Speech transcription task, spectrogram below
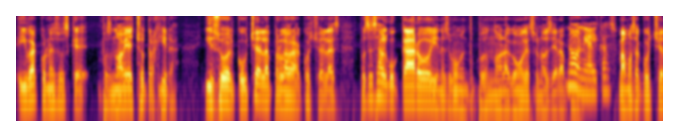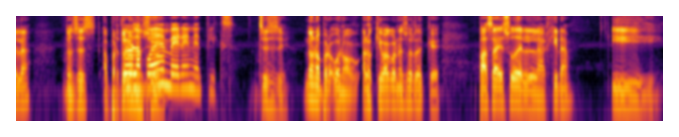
iba con eso es que pues no había hecho otra gira. Hizo el Coachella, pero la verdad Coachella es, pues es algo caro y en ese momento pues no era como que se nos diera No, para- ni al caso. Vamos a Coachella. Entonces, aparte Pero lo la anunció. pueden ver en Netflix. Sí, sí, sí. No, no, pero bueno, a lo que iba con eso es de que pasa eso de la gira y,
